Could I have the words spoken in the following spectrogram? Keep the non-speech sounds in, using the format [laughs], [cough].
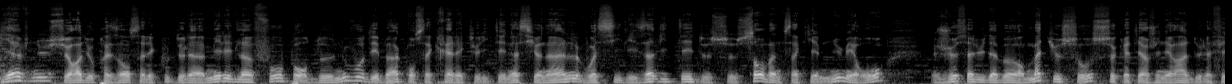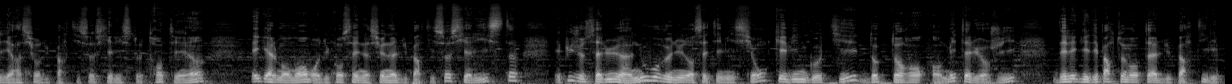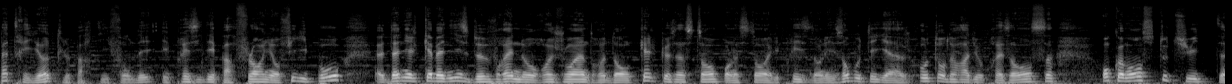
Bienvenue sur Radio Présence à l'écoute de la mêlée de l'info pour de nouveaux débats consacrés à l'actualité nationale. Voici les invités de ce 125e numéro. Je salue d'abord Mathieu Sauce, secrétaire général de la Fédération du Parti Socialiste 31, également membre du Conseil national du Parti Socialiste. Et puis je salue un nouveau venu dans cette émission, Kevin Gauthier, doctorant en métallurgie, délégué départemental du parti Les Patriotes, le parti fondé et présidé par Florian Philippot. Euh, Daniel Cabanis devrait nous rejoindre dans quelques instants. Pour l'instant, elle est prise dans les embouteillages autour de Radio Présence. On commence tout de suite.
